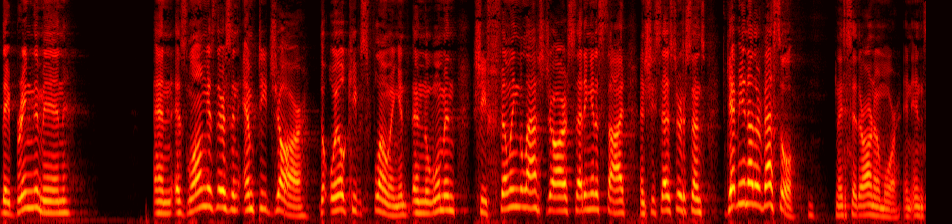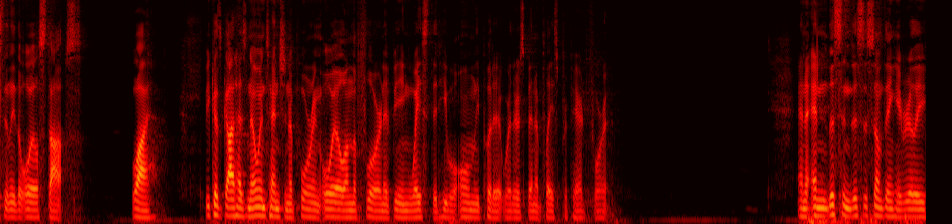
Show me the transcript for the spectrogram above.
they bring them in. And as long as there's an empty jar, the oil keeps flowing. And, and the woman, she's filling the last jar, setting it aside, and she says to her sons, Get me another vessel. And they say, There are no more. And instantly the oil stops. Why? because God has no intention of pouring oil on the floor and it being wasted. He will only put it where there's been a place prepared for it. And, and listen, this is something he really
